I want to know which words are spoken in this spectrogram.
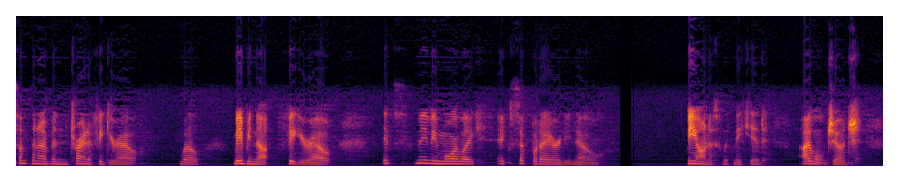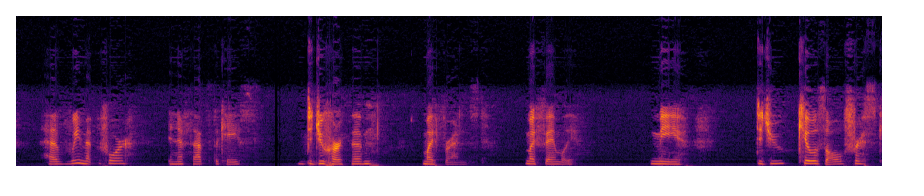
Something I've been trying to figure out. Well, maybe not figure out. It's maybe more like accept what I already know. Be honest with me, kid. I won't judge. Have we met before? And if that's the case, did you hurt them? My friends. My family. Me. Did you kill us all, Frisk?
